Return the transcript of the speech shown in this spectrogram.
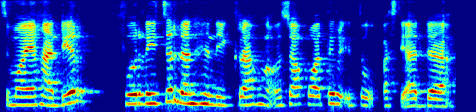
semua yang hadir furniture dan handicraft nggak usah khawatir itu pasti ada.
